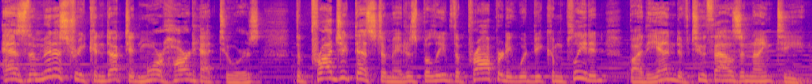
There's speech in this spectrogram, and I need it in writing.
As the ministry conducted more hard hat tours, the project estimators believed the property would be completed by the end of 2019.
